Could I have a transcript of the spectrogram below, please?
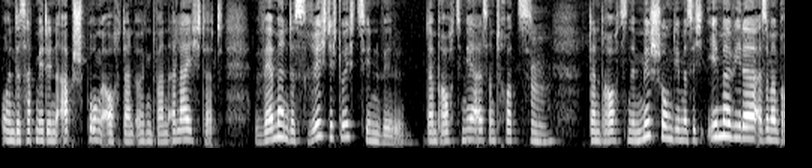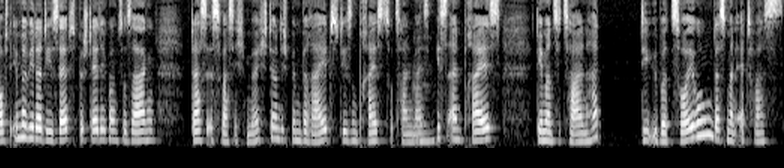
Und das hat mir den Absprung auch dann irgendwann erleichtert. Wenn man das richtig durchziehen will, dann braucht es mehr als einen Trotz. Dann braucht es eine Mischung, die man sich immer wieder, also man braucht immer wieder die Selbstbestätigung zu sagen, das ist, was ich möchte und ich bin bereit, diesen Preis zu zahlen, weil es ist ein Preis, den man zu zahlen hat. Die Überzeugung, dass man etwas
